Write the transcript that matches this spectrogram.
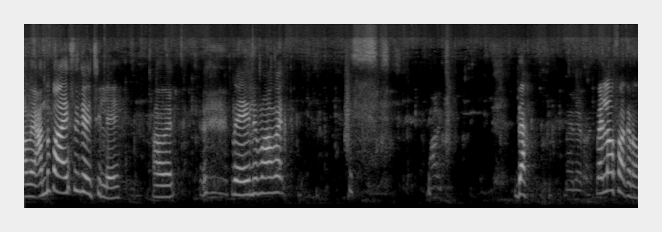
അവൻ അന്ന് പായസം ചോദിച്ചില്ലേ? അവൻ വേലുമാവൻ വെള്ളം ഓഫ് ആക്കണോ?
